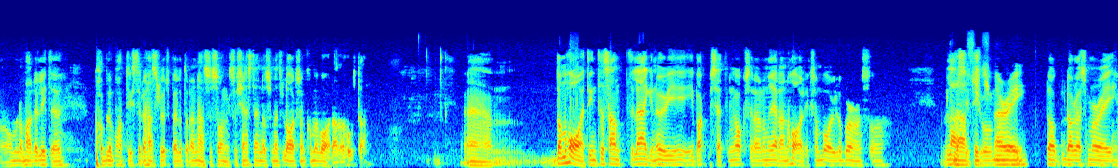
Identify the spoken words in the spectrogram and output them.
om de hade lite problematiskt i det här slutspelet och den här säsongen så känns det ändå som ett lag som kommer vara där och hota. Um, de har ett intressant läge nu i, i backbesättningen också där de redan har liksom Boyle och Burns och Vlasic, och Murray. Douglas Murray,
